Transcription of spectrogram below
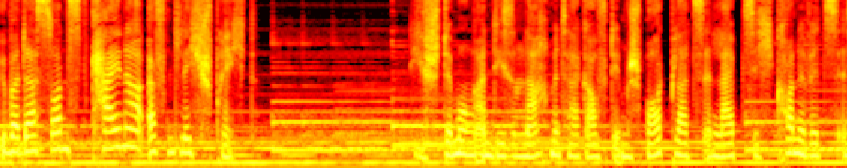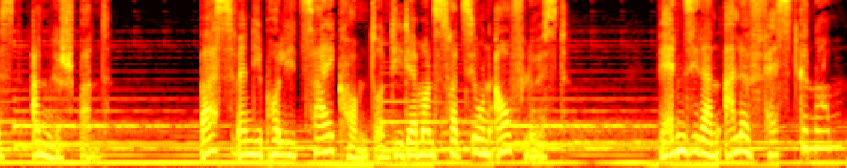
über das sonst keiner öffentlich spricht. Die Stimmung an diesem Nachmittag auf dem Sportplatz in Leipzig-Konnewitz ist angespannt. Was, wenn die Polizei kommt und die Demonstration auflöst? Werden sie dann alle festgenommen?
